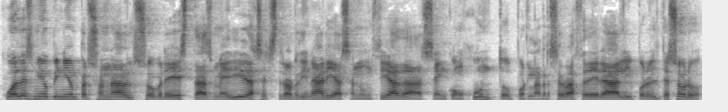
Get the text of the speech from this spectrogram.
¿Cuál es mi opinión personal sobre estas medidas extraordinarias anunciadas en conjunto por la Reserva Federal y por el Tesoro?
